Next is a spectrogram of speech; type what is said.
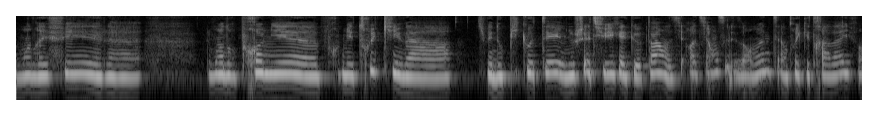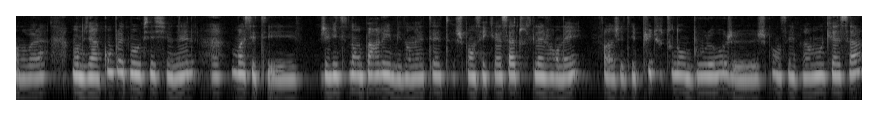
moindre effet, le moindre premier, euh, premier truc qui va qui va nous picoter ou nous chatouiller quelque part, on se dit oh tiens c'est les hormones, c'est un truc qui travaille, enfin voilà, on devient complètement obsessionnel. Moi c'était, j'évitais d'en parler, mais dans ma tête je pensais qu'à ça toute la journée. Enfin j'étais plus du tout dans le boulot, je, pensais vraiment qu'à ça.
